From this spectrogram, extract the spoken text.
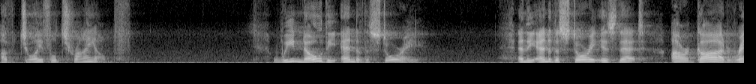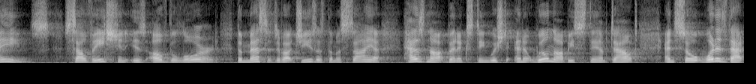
of joyful triumph. We know the end of the story. And the end of the story is that our God reigns. Salvation is of the Lord. The message about Jesus, the Messiah, has not been extinguished and it will not be stamped out. And so, what is that?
